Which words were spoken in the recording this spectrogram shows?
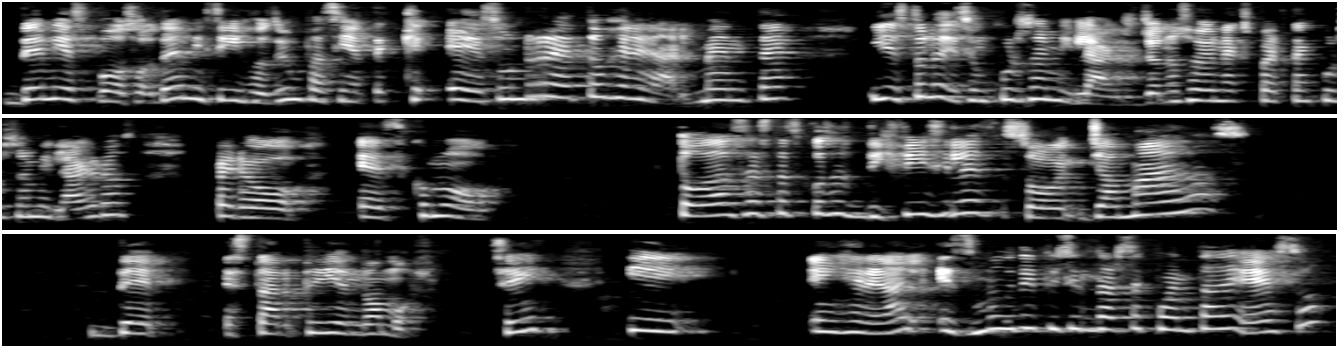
de mi esposo, de mis hijos, de un paciente, que es un reto generalmente, y esto lo dice un curso de milagros, yo no soy una experta en curso de milagros, pero es como todas estas cosas difíciles son llamadas de estar pidiendo amor, ¿sí? Y en general es muy difícil darse cuenta de eso,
